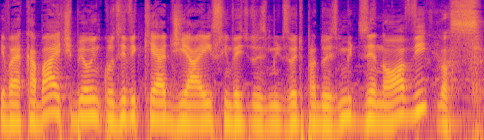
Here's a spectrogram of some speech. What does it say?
e vai acabar. A HBO, inclusive, quer adiar isso em vez de 2018 pra 2019. Nossa.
